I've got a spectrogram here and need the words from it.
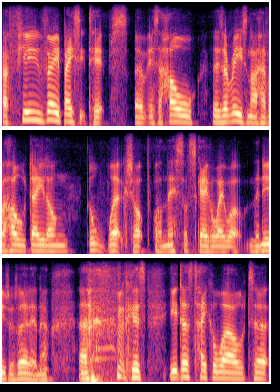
a few very basic tips. Um, it's a whole. There's a reason I have a whole day long oh, workshop on this. I just gave away what the news was earlier now, uh, because it does take a while to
